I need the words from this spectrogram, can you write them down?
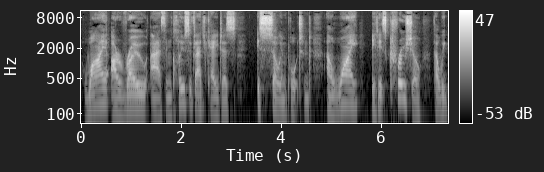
why our role as inclusive educators is so important and why it is crucial that we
